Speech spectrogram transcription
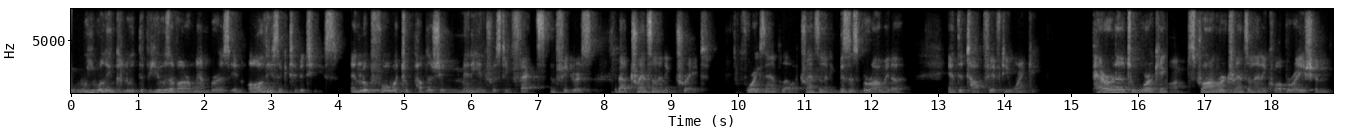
we will include the views of our members in all these activities and look forward to publishing many interesting facts and figures about transatlantic trade for example, our Transatlantic Business Barometer and the Top 50 ranking. Parallel to working on stronger transatlantic cooperation,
